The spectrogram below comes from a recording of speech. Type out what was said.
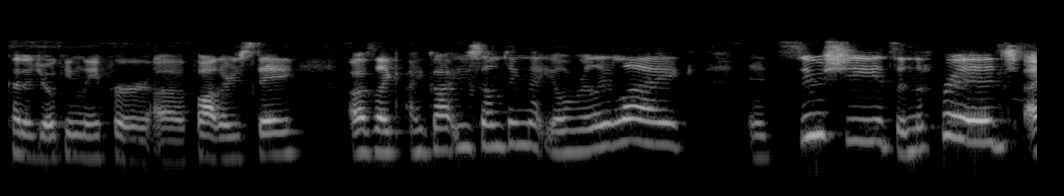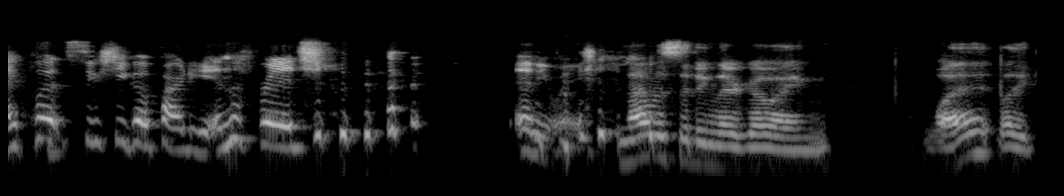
kind of jokingly for uh, Father's Day, I was like, I got you something that you'll really like. It's sushi. It's in the fridge. I put Sushi Go Party in the fridge. anyway, And I was sitting there going, "What? Like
